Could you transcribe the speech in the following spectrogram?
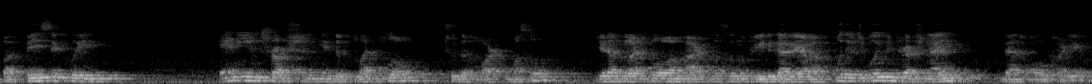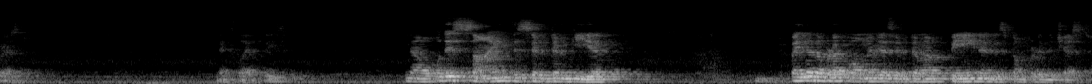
but basically any interruption in the blood flow to the heart muscle ਜਿਹੜਾ blood flow ਆ heart muscle ਨੂੰ feed ਕਰ ਰਿਹਾ ਵਾ ਉਹਦੇ ਵਿੱਚ ਕੋਈ ਵੀ interruption ਆਈ that's called cardiac arrest next slide please now ਉਹਦੇ sign ਤੇ symptom ਕੀ ਹੈ ਪਹਿਲਾ ਤਾਂ ਬੜਾ common ਜਿਹਾ symptom ਹੈ pain and discomfort in the chest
